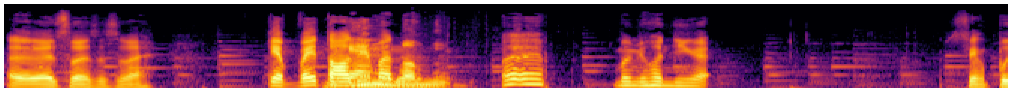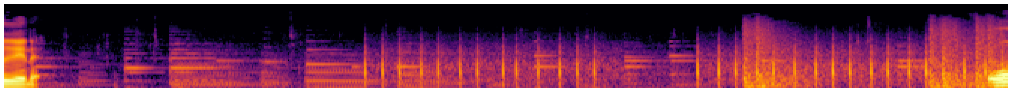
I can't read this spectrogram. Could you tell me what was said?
เออเออสวยสวยสวยเก็บไว้ตอนที่มันแกล้งรอบนี้เอ้ยเอ้ยมันมีคนยิงอะเสียงปืนอะ โอ้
